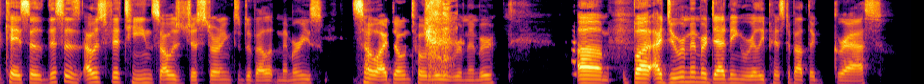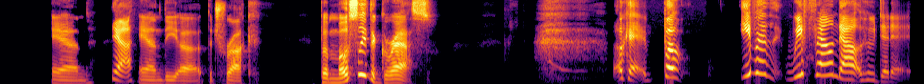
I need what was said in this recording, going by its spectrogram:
okay, so this is I was 15, so I was just starting to develop memories, so I don't totally remember. Um, but I do remember dad being really pissed about the grass and yeah. and the uh the truck, but mostly the grass. Okay, but even we found out who did it.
